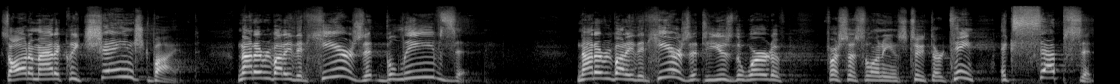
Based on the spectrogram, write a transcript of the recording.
is automatically changed by it. Not everybody that hears it believes it. Not everybody that hears it, to use the word of 1 Thessalonians 2:13 accepts it.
